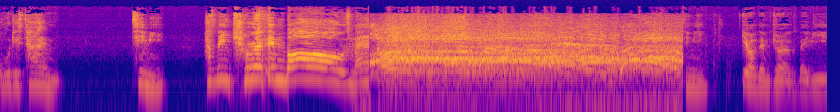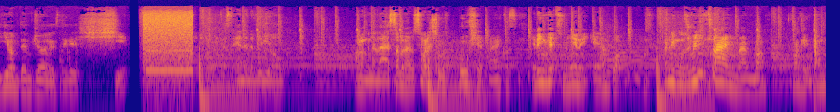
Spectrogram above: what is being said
All this time, Timmy has been tripping balls, man. Timmy, give up them drugs, baby. Give up them drugs, nigga. Shit. That's the end of the video. I'm not gonna lie, some of that some of that shit was bullshit, man, cause it didn't get to me in it, yeah, but I think was really trying, man, but fucking man,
